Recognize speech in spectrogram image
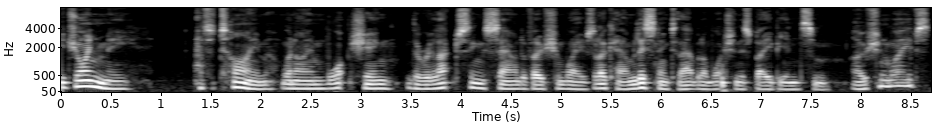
You join me at a time when I am watching the relaxing sound of ocean waves. Okay, I'm listening to that, but I'm watching this baby in some ocean waves.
